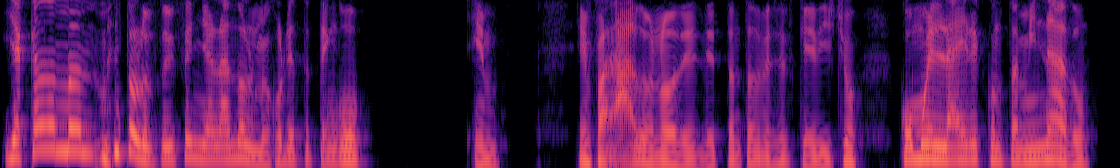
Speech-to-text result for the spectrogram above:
Y a cada momento lo estoy señalando, a lo mejor ya te tengo enfadado, ¿no? De, tantas veces que he dicho, cómo el aire contaminado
